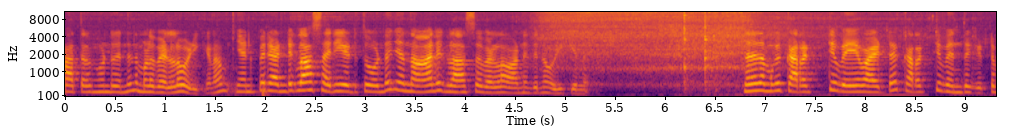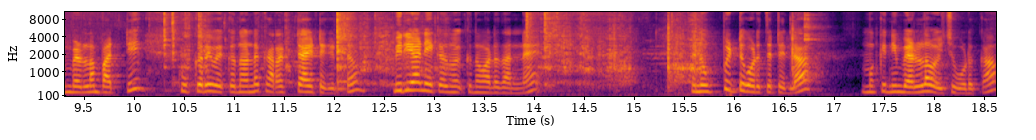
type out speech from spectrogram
പാത്രം കൊണ്ട് തന്നെ നമ്മൾ വെള്ളം ഒഴിക്കണം. ഞാനിപ്പോൾ രണ്ട് ഗ്ലാസ് അരി എടുത്തുകൊണ്ട് ഞാൻ നാല് ഗ്ലാസ് വെള്ളമാണ് ഇതിന് ഒഴിക്കുന്നത്. എന്നാലും നമുക്ക് കറക്റ്റ് വേവായിട്ട് കറക്റ്റ് വെന്ത് കിട്ടും. വെള്ളം പറ്റി കുക്കറി വെക്കുന്നതുകൊണ്ട് കറക്റ്റായിട്ട് കിട്ടും. ബിരിയാണിയൊക്കെ വെക്കുന്ന പോലെ തന്നെ. പിന്നെ ഉപ്പിട്ട് കൊടുത്തിട്ടില്ല. നമുക്കിനി വെള്ളം ഒഴിച്ച് കൊടുക്കാം.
